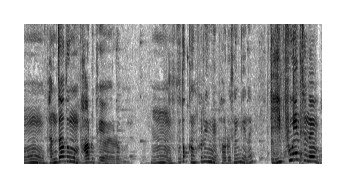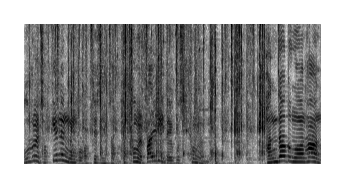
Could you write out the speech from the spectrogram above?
오 반자동은 바로 돼요 여러분. 음 꾸덕한 크림이 바로 생기네? 이 포인트는 물을 적게 넣는 것 같아 진짜. 거품을 빨리 내고 싶으면. 반자동은 한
